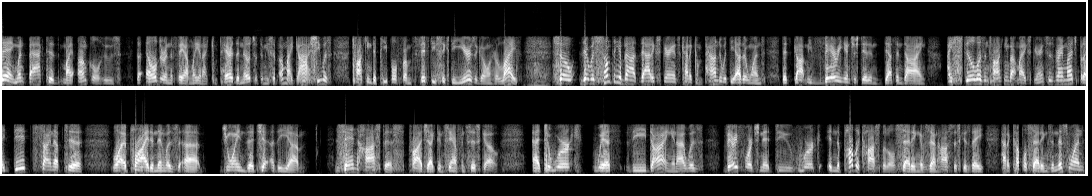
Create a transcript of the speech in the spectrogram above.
saying, went back to my uncle, who's the elder in the family, and I compared the notes with him. He said, "Oh my gosh, she was talking to people from 50, 60 years ago in her life." So there was something about that experience, kind of compounded with the other ones, that got me very interested in death and dying. I still wasn't talking about my experiences very much, but I did sign up to. Well, I applied and then was uh, joined the the um, Zen Hospice project in San Francisco uh, to work with the dying, and I was very fortunate to work in the public hospital setting of Zen Hospice because they had a couple settings, and this one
